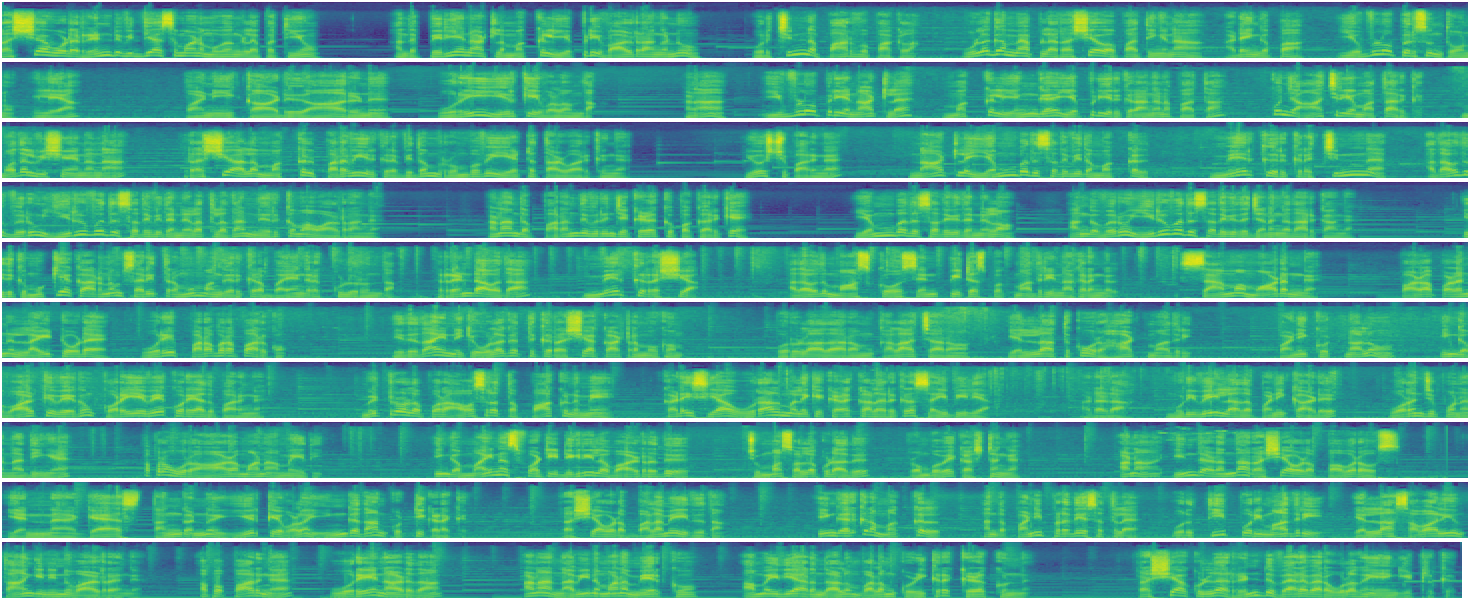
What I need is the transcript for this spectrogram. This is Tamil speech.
ரஷ்யாவோட ரெண்டு வித்தியாசமான முகங்களை பத்தியும் அந்த பெரிய நாட்டில் மக்கள் எப்படி வாழ்றாங்கன்னு ஒரு சின்ன பார்வை பார்க்கலாம். உலக மேப்ல ரஷ்யாவை பார்த்தீங்கன்னா அடேங்கப்பா எவ்வளோ பெருசுன்னு தோணும் இல்லையா? பனி காடு ஆறுன்னு ஒரே இயற்கை வளம் தான் ஆனா இவ்வளோ பெரிய நாட்டில் மக்கள் எங்க எப்படி இருக்கிறாங்கன்னு பார்த்தா கொஞ்சம் ஆச்சரியமா தான் இருக்கு. முதல் விஷயம் என்னன்னா ரஷ்யாவில் மக்கள் பரவி இருக்கிற விதம் ரொம்பவே ஏற்றத்தாழ்வா இருக்குங்க. யோசிச்சு பாருங்க. நாட்டில் எண்பது சதவீத மக்கள் மேற்கு இருக்கிற சின்ன அதாவது வெறும் இருபது சதவீத நிலத்துல தான் நெருக்கமா வாழ்றாங்க. ஆனா அந்த பறந்து விரிஞ்ச கிழக்கு பக்கம் இருக்கே எண்பது சதவீத நிலம் அங்க வெறும் இருபது சதவீத ஜனங்க தான் இருக்காங்க. இதுக்கு முக்கிய காரணம் சரித்திரமும் அங்க இருக்கிற பயங்கர குளிரும் தான். ரெண்டாவதா மேற்கு ரஷ்யா அதாவது மாஸ்கோ சென்ட் பீட்டர்ஸ்பர்க் மாதிரி நகரங்கள். செம மாடர்னுங்க பழப்பழன்னு லைட்டோட ஒரே பரபரப்பா இருக்கும். இதுதான் இன்னைக்கு உலகத்துக்கு ரஷ்யா காட்டுற முகம். பொருளாதாரம் கலாச்சாரம் எல்லாத்துக்கும் ஒரு ஹார்ட் மாதிரி. பனி கொட்டினாலும் இங்க வாழ்க்கை வேகம் குறையவே குறையாது பாருங்க. மெட்ரோல போற அவசரத்தை பார்க்கணுமே. கடைசியா உரால் மலைக்கு கிழக்கால இருக்கிற சைபீலியா அடடா முடிவே இல்லாத பனிக்காடு உறைஞ்சு போன நதிங்க அப்புறம் ஒரு ஆழமான அமைதி. இங்க மைனஸ் ஃபார்ட்டி டிகிரியில வாழ்றது சும்மா சொல்லக்கூடாது ரொம்பவே கஷ்டங்க. ஆனா இந்த இடம் தான் ரஷ்யாவோட பவர் ஹவுஸ் எண்ணெய் கேஸ் தங்கன்னு இயற்கை வளம் இங்க தான் கொட்டி கிடக்கு. ரஷ்யாவோட பலமே இதுதான். இங்க இருக்கிற மக்கள் அந்த பனி பிரதேசத்துல ஒரு தீப்பொறி மாதிரி எல்லா சவாலையும் தாங்கி நின்று வாழ்றாங்க. அப்போ பாருங்க ஒரே நாடு தான் ஆனா நவீனமான மேற்கும் அமைதியா இருந்தாலும் வளம் கொழிக்கிற கிழக்குன்னு. ரஷ்யாக்குள்ள ரெண்டு வேற வேற உலகம் இயங்கிட்டு இருக்கு.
